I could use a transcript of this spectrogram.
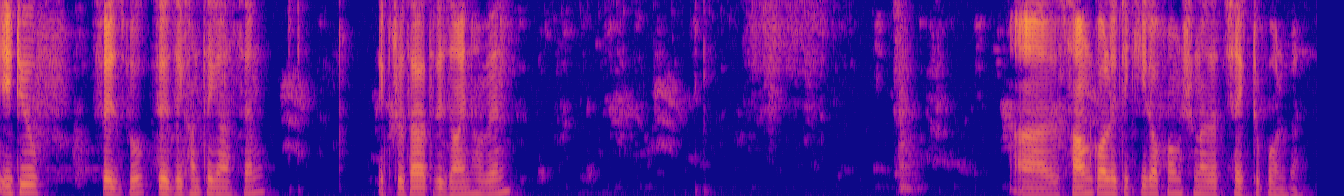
ইউটিউব ফেসবুক যে যেখান থেকে আসেন একটু তাড়াতাড়ি জয়েন হবেন। আর সাউন্ড কোয়ালিটি কীরকম শোনা যাচ্ছে একটু বলবেন।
